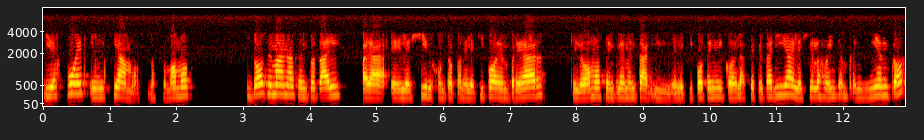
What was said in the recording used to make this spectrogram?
Y después iniciamos, nos tomamos dos semanas en total para elegir junto con el equipo de emplear que lo vamos a implementar y el equipo técnico de la Secretaría, elegir los 20 emprendimientos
